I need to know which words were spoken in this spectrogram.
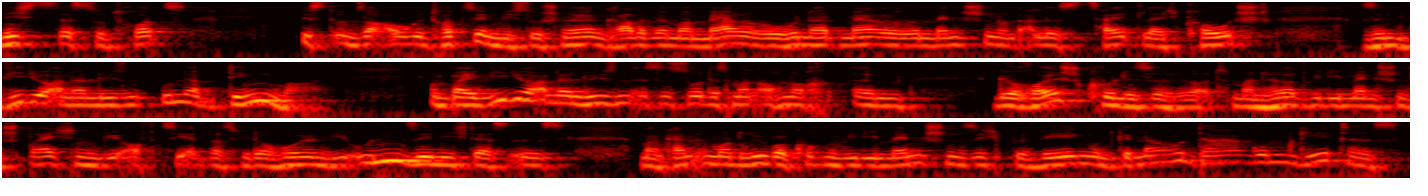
nichtsdestotrotz ist unser Auge trotzdem nicht so schnell. Und gerade wenn man mehrere hundert, mehrere Menschen und alles zeitgleich coacht, sind Videoanalysen unabdingbar. Und bei Videoanalysen ist es so, dass man auch noch ähm, Geräuschkulisse hört. Man hört, wie die Menschen sprechen, wie oft sie etwas wiederholen, wie unsinnig das ist. Man kann immer drüber gucken, wie die Menschen sich bewegen. Und genau darum geht es,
